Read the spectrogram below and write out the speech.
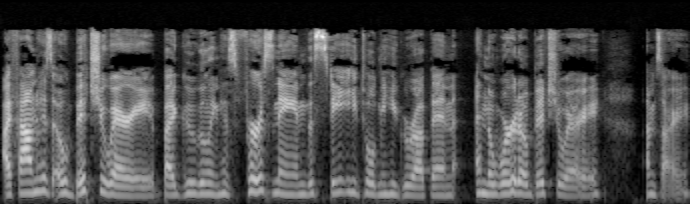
I found his obituary by Googling his first name, the state he told me he grew up in, and the word obituary. I'm sorry.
